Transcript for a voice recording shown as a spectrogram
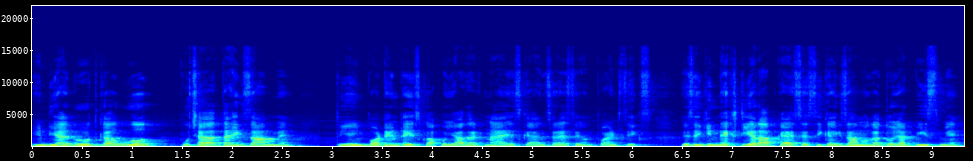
इंडिया ग्रोथ का, वो पूछा जाता है एग्ज़ाम में। तो ये इंपॉर्टेंट है, इसको आपको याद रखना है, इसका आंसर है सेवन पॉइंट सिक्स जैसे कि नेक्स्ट ईयर आपका एसएससी का एग्ज़ाम होगा 2020 में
